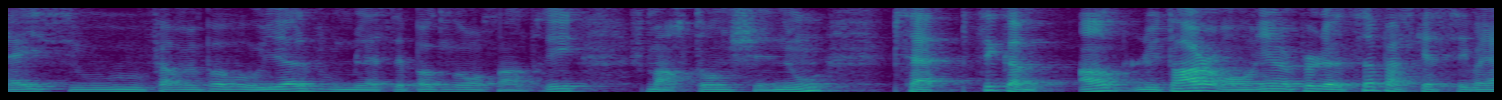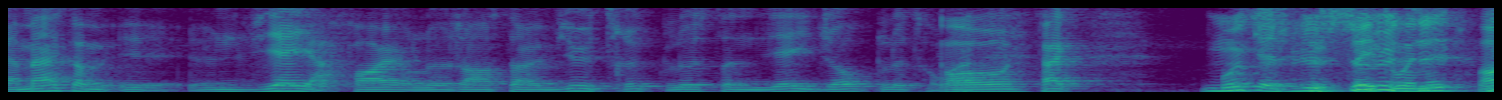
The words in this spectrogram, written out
Hey, si vous fermez pas vos gueules, vous me laissez pas me concentrer, je m'en retourne chez nous. Puis ça, tu sais, comme entre lutteurs, on rit un peu de ça parce que c'est vraiment comme une vieille affaire, là. Genre, c'est un vieux truc, là. C'est une vieille joke, là, tu comprends? Ah ouais. Fait que, moi, que je le le surutilise. Moi,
